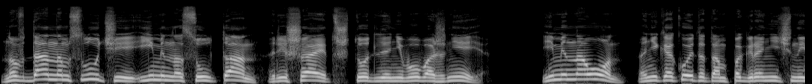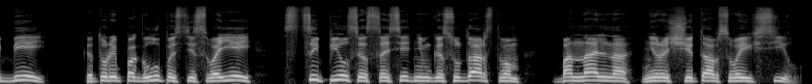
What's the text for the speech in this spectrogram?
Но в данном случае именно султан решает, что для него важнее. Именно он, а не какой-то там пограничный бей, который по глупости своей сцепился с соседним государством, банально не рассчитав своих сил.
